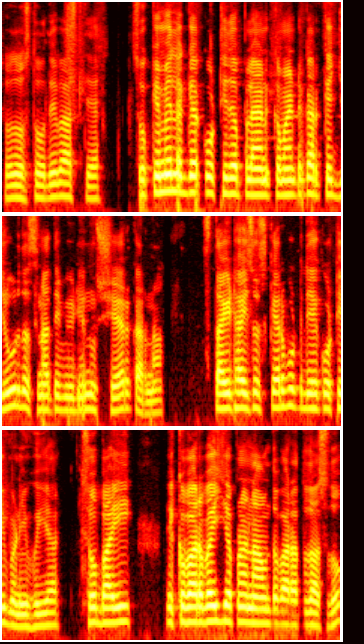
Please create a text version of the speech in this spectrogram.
ਸੋ ਦੋਸਤੋ ਉਹਦੇ ਵਾਸਤੇ ਹੈ ਸੋ ਕਿਵੇਂ ਲੱਗਿਆ ਕੋਠੀ ਦਾ ਪਲਾਨ? ਕਮੈਂਟ ਕਰਕੇ ਜਰੂਰ ਦੱਸਣਾ ਤੇ ਵੀਡੀਓ ਨੂੰ ਸ਼ੇਅਰ ਕਰਨਾ। 27 2800 ਸਕੁਅਰ ਫੁੱਟ ਦੀ ਇਹ ਕੋਠੀ ਬਣੀ ਹੋਈ ਆ। ਸੋ ਬਾਈ ਇੱਕ ਵਾਰ ਬਾਈ ਜੀ ਆਪਣਾ ਨਾਮ ਦੁਬਾਰਾ ਤੋਂ ਦੱਸ ਦਿਓ।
